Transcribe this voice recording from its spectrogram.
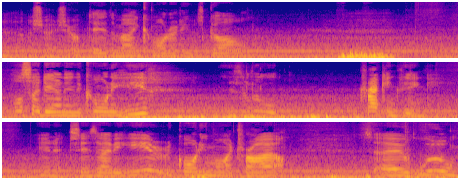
Uh, shows you up there the main commodity was gold. Also down in the corner here, there's a little tracking thing and it says over here recording my trail so we'll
